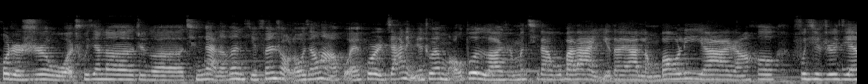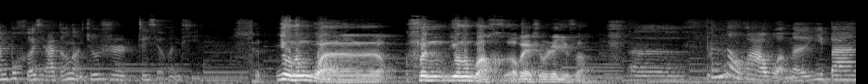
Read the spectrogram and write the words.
或者是我出现了这个情感的问题，分手了，我想挽回，或者家里面出现矛盾了，什么七大姑八大姨的呀，冷暴力呀，然后夫妻之间不和谐啊，等等，就是这些问题。又能管分，又能管和呗，是不是这意思？的话，我们一般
